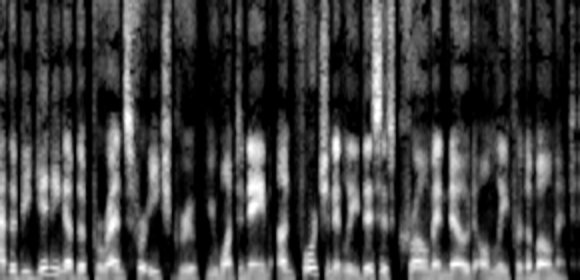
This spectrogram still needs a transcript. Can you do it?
at the beginning of the parens for each group you want to name, unfortunately this is Chrome and Node only for the moment.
